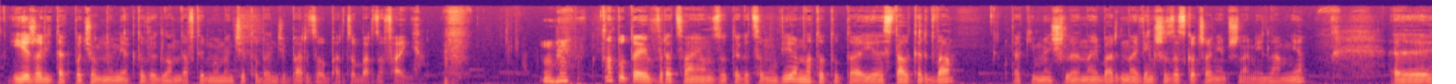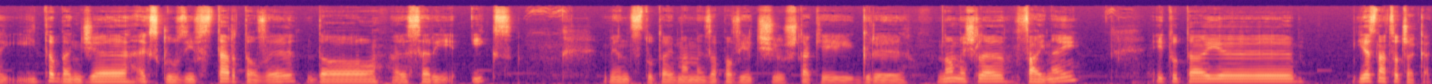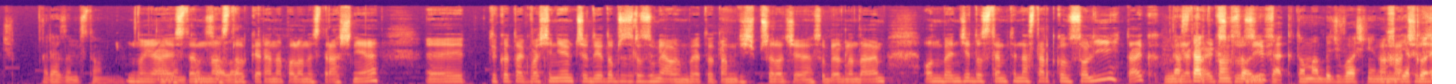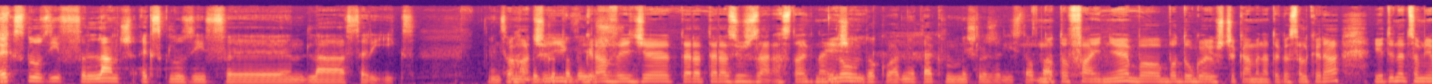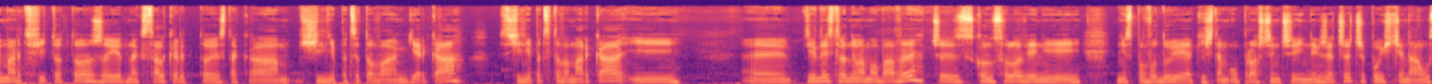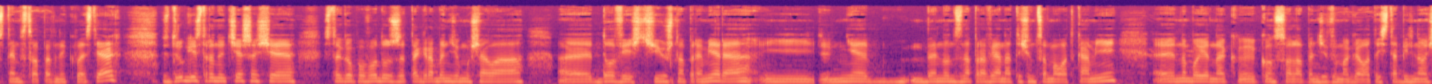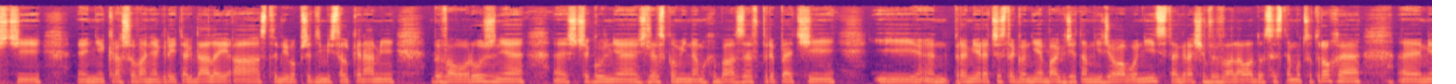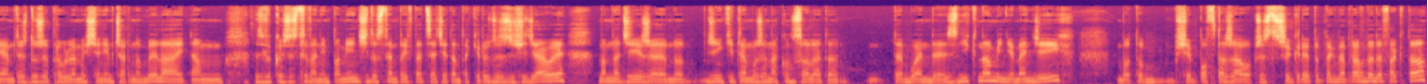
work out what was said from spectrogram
I jeżeli tak pociągną, jak to wygląda w tym momencie, to będzie bardzo, bardzo, bardzo fajnie. Mhm. No tutaj wracając do tego, co mówiłem, no to tutaj Stalker 2 Taki myślę najbardziej, największe zaskoczenie przynajmniej dla mnie. I to będzie ekskluzyw startowy do serii X. Więc tutaj mamy zapowiedź już takiej gry, no myślę, fajnej. I tutaj jest na co czekać razem z tą. No ja jestem konsolą. na Stalkera napalony strasznie. Yy, tylko tak, właśnie nie wiem, czy ja dobrze zrozumiałem, bo ja to tam gdzieś w przelocie sobie oglądałem. On będzie dostępny na start konsoli, tak? Na jako start ekskluzyw? konsoli, tak. To ma być właśnie Aha, jako czyli... ekskluzyw, launch ekskluzyw yy, dla serii X. Więc Aha, czyli gra już... wyjdzie teraz, teraz już zaraz, tak? Na jesień. No dokładnie tak, myślę, że listopad. No to fajnie, bo, bo długo już czekamy na tego Stalkera. Jedyne co mnie martwi to to, że jednak Stalker to jest taka silnie pecetowa gierka, silnie pecetowa marka i z jednej strony mam obawy, czy skonsolowienie jej nie spowoduje jakichś tam uproszczeń czy innych rzeczy, czy pójście na ustępstwa w pewnych kwestiach. Z drugiej strony cieszę się z tego powodu, że ta gra będzie musiała e, dowieść już na premierę i nie będąc naprawiana tysiącoma łatkami, e, no bo jednak konsola będzie wymagała tej stabilności, e, nie crashowania gry i tak dalej, a z tymi poprzednimi Stalkerami bywało różnie, szczególnie źle wspominam chyba Zew Prypeci i premierę Czystego Nieba, gdzie tam nie działało nic, ta gra się wywalała do systemu co trochę. E, miałem też duże problemy z cieniem Czarnobyla i tam z wykorzystywaniem pamięci dostępnej w PC, tam takie różne rzeczy się działy. Mam nadzieję, że no, dzięki temu, że na konsolę to, te błędy znikną i nie będzie ich, bo to się powtarzało przez trzy gry tak naprawdę de facto.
